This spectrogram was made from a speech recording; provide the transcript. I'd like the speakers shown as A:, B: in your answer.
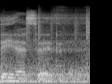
A: they said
